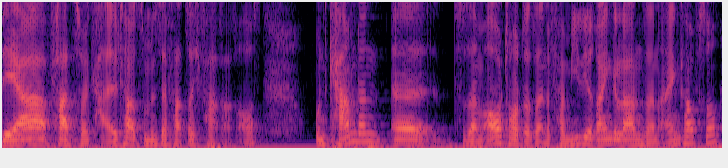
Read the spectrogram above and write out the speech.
der Fahrzeughalter, zumindest der Fahrzeugfahrer raus und kam dann äh, zu seinem Auto, hat da seine Familie reingeladen, seinen Einkauf so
